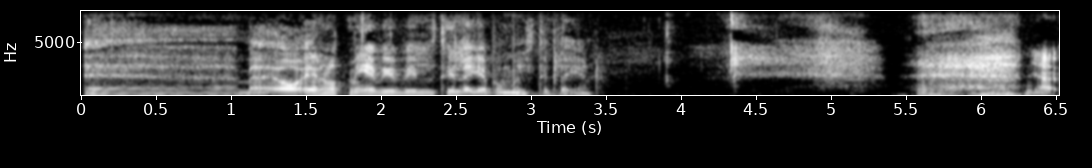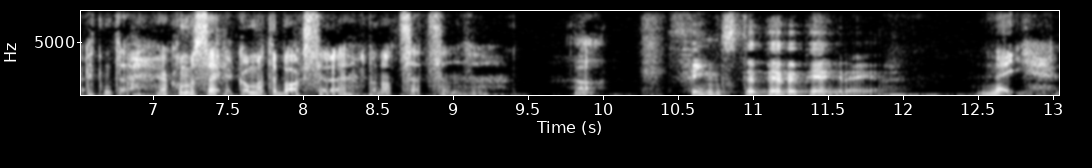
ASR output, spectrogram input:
Eh, men ja, är det något mer vi vill tillägga på multiplayern? Ja, jag vet inte. Jag kommer säkert komma tillbaka till det på något sätt sen. Så. Finns det PVP-grejer? Nej.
